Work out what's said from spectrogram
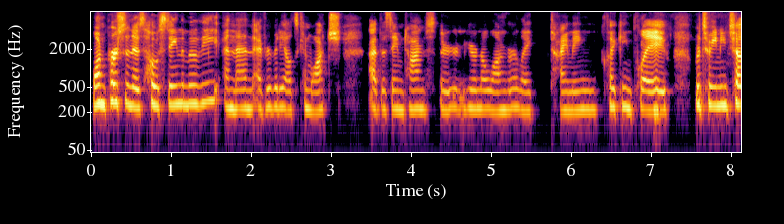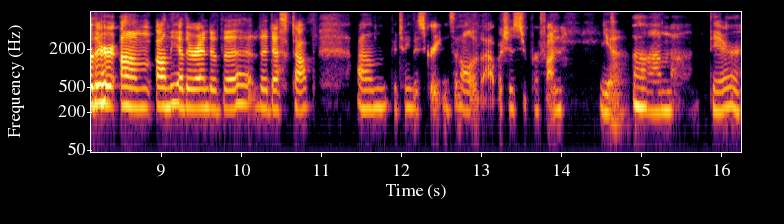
one person is hosting the movie and then everybody else can watch at the same time. So you're no longer like timing, clicking play between each other um, on the other end of the the desktop um, between the screens and all of that, which is super fun. Yeah. Um, there.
